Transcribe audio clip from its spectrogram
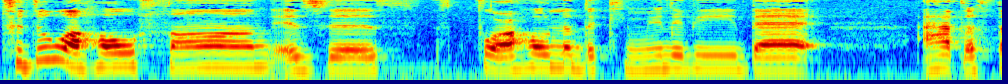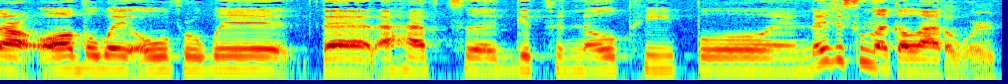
To do a whole song is just for a whole nother community that I have to start all the way over with. That I have to get to know people, and they just seem like a lot of work.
